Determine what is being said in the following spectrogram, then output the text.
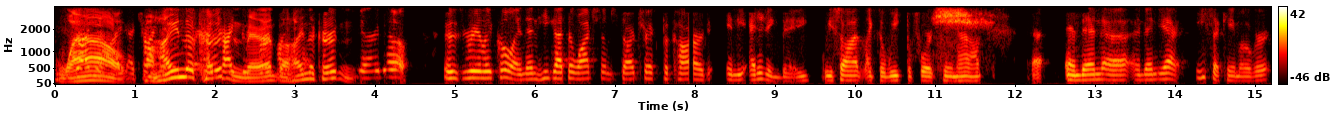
Wow. So, I, I tried to- Behind the I curtain, to man. Behind the curtain. Yeah, I know. It was really cool. And then he got to watch some Star Trek Picard in the editing bay. We saw it like the week before it came out. Uh, and then uh and then yeah, Isa came over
